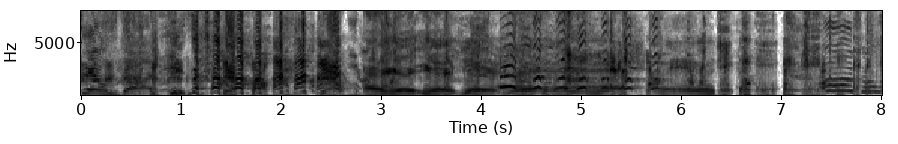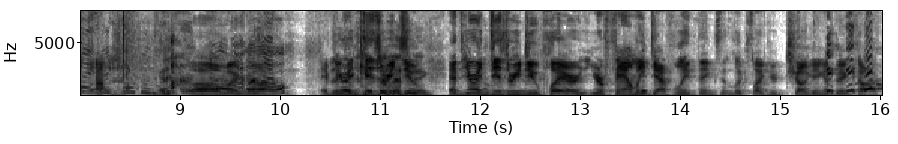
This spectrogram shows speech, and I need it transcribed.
Daniel's gone. Oh my god. If you're a kids are didgeridoo, if you're a didgeridoo player, your family definitely thinks it looks like you're chugging a big cock.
